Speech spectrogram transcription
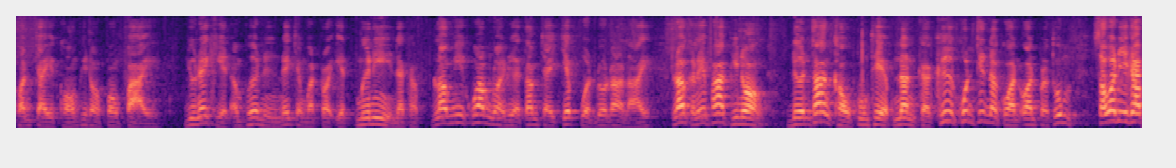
ขวัญใจของพี่น้องปองปาย อยู่ในเขตอำเภอหนึ่งในจังหวัดร้อยเอ็ดมื้อนี้นะครับเรามีความหน่อยเหนือตามใจเจ็บปวดโดนหลายเราก็เลยพาพี่น้องเดินทางเข้ากรุงเทพนั่นก็คือคุณทินกรอ่อนประทุม สวัสดีครับ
